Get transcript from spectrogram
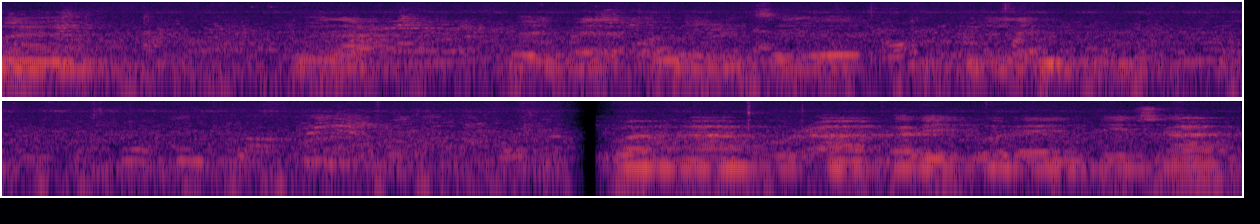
มามารับเดินไปแล้วก็มีหนังสือมาเล่มวหาปุราปริปุเรนติสาค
